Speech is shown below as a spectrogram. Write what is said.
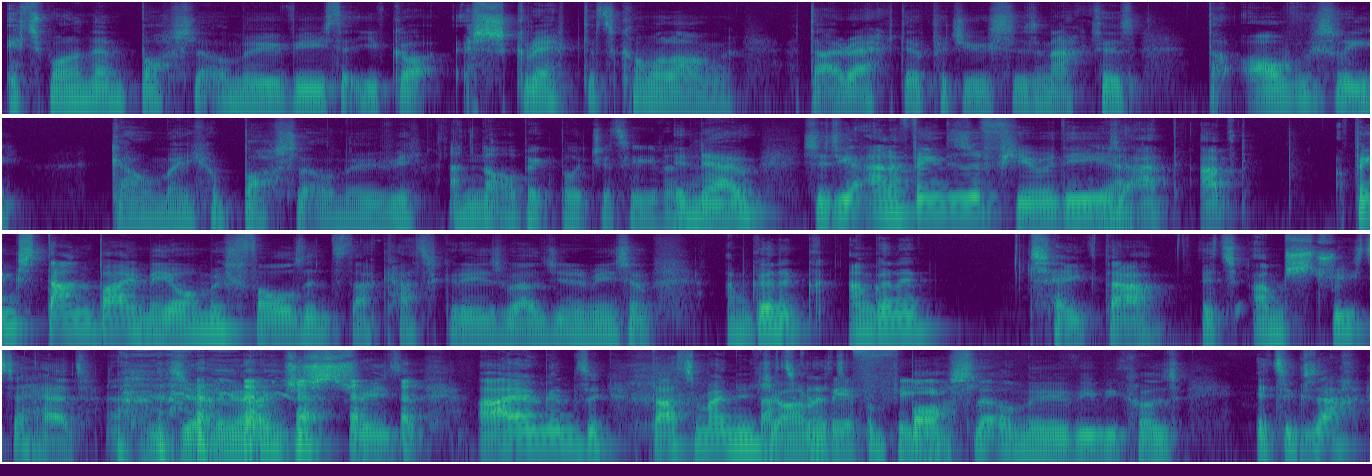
It's one of them boss little movies that you've got a script that's come along, a director, producers, and actors that obviously go make a boss little movie. and not a big budget either. You know, so do you, and I think there's a few of these. Yeah. I, I, I think Stand by Me almost falls into that category as well. Do you know what I mean? So I'm gonna I'm gonna take that. It's I'm streets ahead. Do you know what I mean? I'm just streets. I am gonna say that's my new That's genre. It's a a boss little movie because it's exact.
